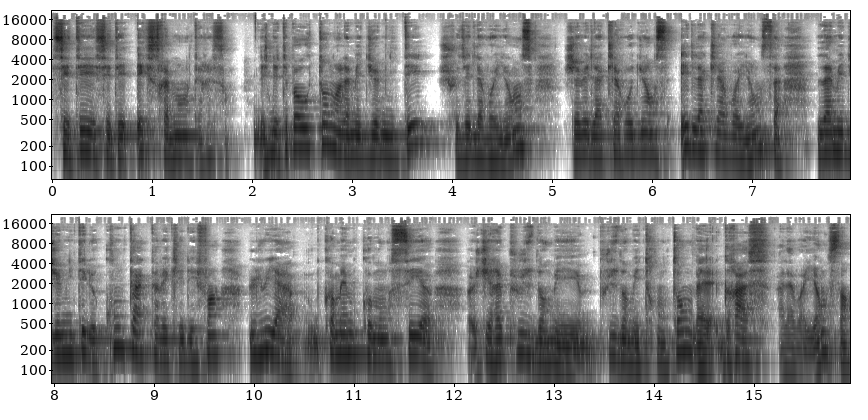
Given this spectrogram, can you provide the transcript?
C'était, c'était extrêmement intéressant. Je n'étais pas autant dans la médiumnité, je faisais de la voyance, j'avais de la clairaudience et de la clairvoyance. La médiumnité, le contact avec les défunts, lui a quand même commencé, euh, je dirais plus dans mes plus dans mes 30 ans, ben, grâce à la voyance. Hein.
